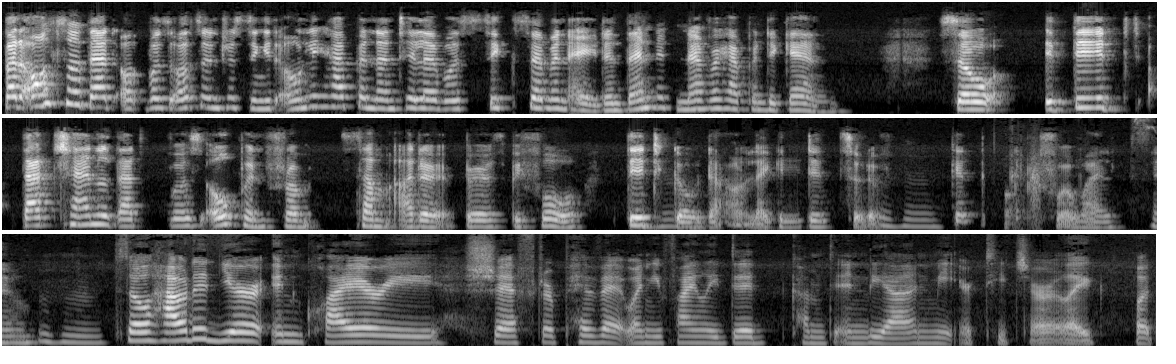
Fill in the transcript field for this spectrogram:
but also that uh, was also interesting. It only happened until I was six, seven, eight, and then it never happened again. So it did. That channel that was open from some other birth before did mm-hmm. go down. Like it did sort of mm-hmm. get blocked for a while. Yeah. Mm-hmm. So, how did your inquiry shift or pivot when you finally did come to India and meet your teacher? Like, what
